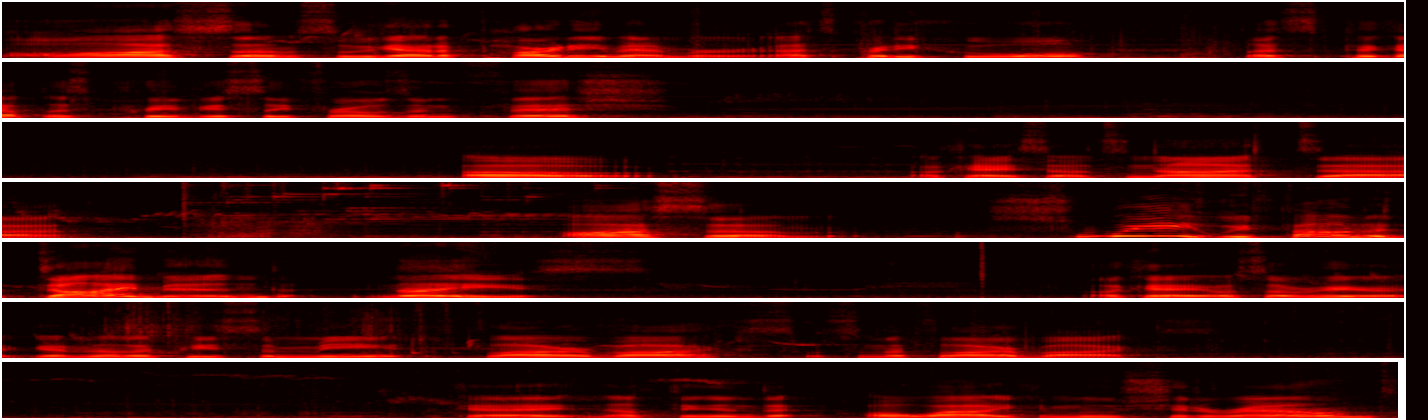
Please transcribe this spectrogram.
Awesome. So we got a party member. That's pretty cool. Let's pick up this previously frozen fish. Oh. Okay, so it's not, uh... Awesome. Sweet, we found a diamond. Nice. Okay, what's over here? Got another piece of meat. Flower box. What's in the flower box? Okay, nothing in the... Oh, wow, you can move shit around?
